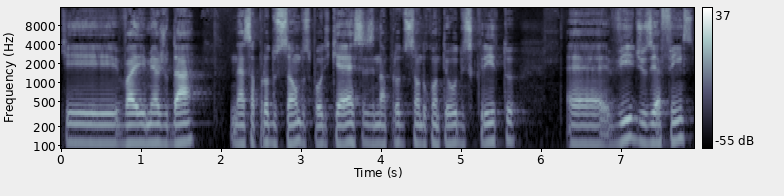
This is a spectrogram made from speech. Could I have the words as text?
que vai me ajudar nessa produção dos podcasts e na produção do conteúdo escrito é, vídeos e afins.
